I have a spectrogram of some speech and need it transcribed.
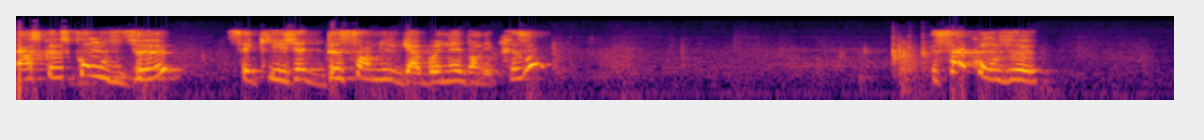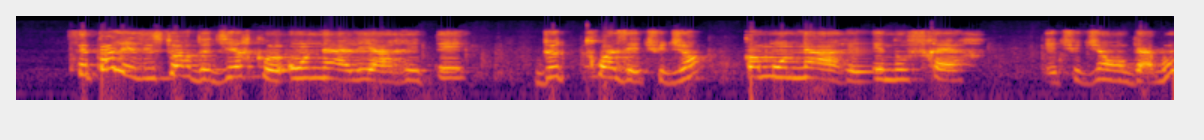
Parce que ce qu'on veut, c'est qu'ils jettent 200 000 Gabonais dans les prisons. C'est ça qu'on veut. C'est pas les histoires de dire qu'on est allé arrêter deux, trois étudiants, comme on a arrêté nos frères étudiants au Gabon.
